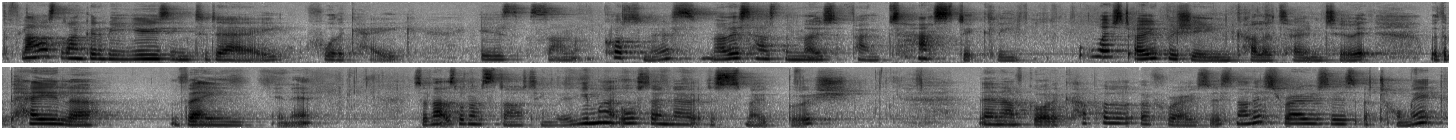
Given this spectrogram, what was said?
the flowers that I'm going to be using today for the cake is some Cotinus. Now this has the most fantastically, almost aubergine colour tone to it with a paler vein in it. So that's what I'm starting with. You might also know it as smoke bush. Then I've got a couple of roses. Now this rose is atomic.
